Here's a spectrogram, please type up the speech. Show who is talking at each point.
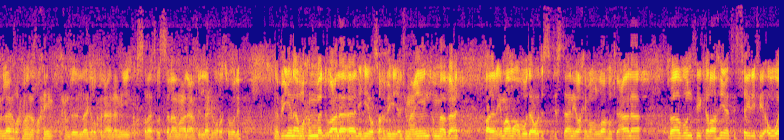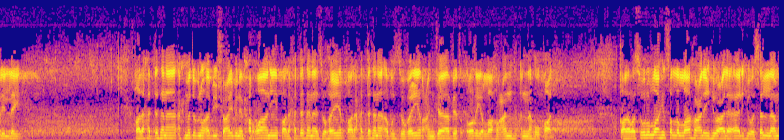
Speaker 1: بسم الله الرحمن الرحيم. الحمد لله رب العالمين. والصلاة والسلام على عبد الله ورسوله. نبينا محمد وعلى آله وصحبه أجمعين. أما بعد قال الإمام أبو داود السجستاني رحمه الله تعالى باب في كراهية السير في أول الليل. قال حدثنا أحمد بن أبي شعيب الحراني قال حدثنا زهير قال حدثنا أبو الزبير عن جابر رضي الله عنه أنه قال قال رسول الله صلى الله عليه وعلى آله وسلم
